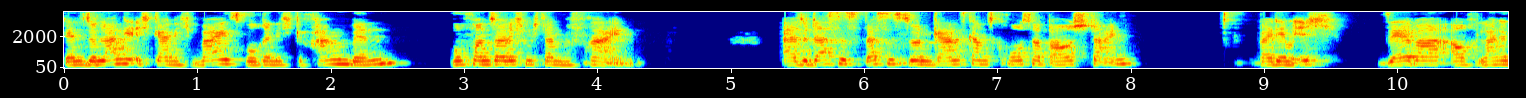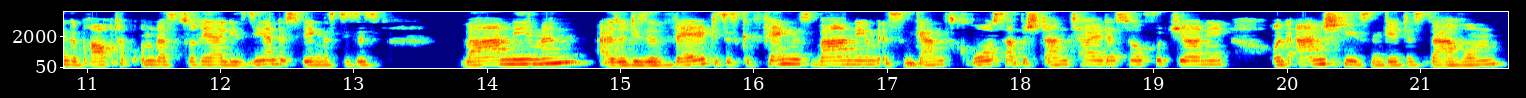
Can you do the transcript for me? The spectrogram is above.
Denn solange ich gar nicht weiß, worin ich gefangen bin, wovon soll ich mich dann befreien? Also das ist, das ist so ein ganz, ganz großer Baustein, bei dem ich selber auch lange gebraucht habe, um das zu realisieren. Deswegen ist dieses Wahrnehmen, also diese Welt, dieses Gefängnis wahrnehmen, ist ein ganz großer Bestandteil der Soul Food Journey. Und anschließend geht es darum,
